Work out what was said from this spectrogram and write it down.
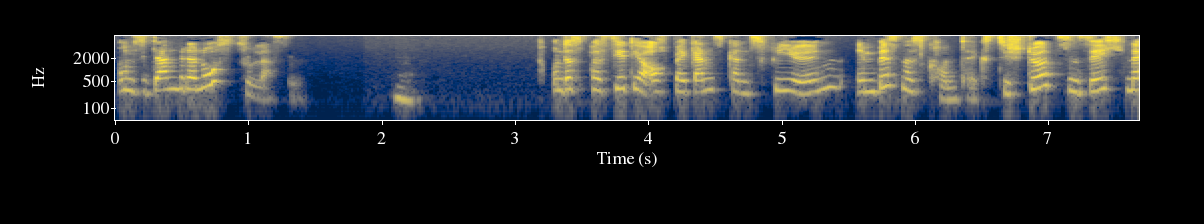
um sie dann wieder loszulassen. Und das passiert ja auch bei ganz, ganz vielen im Business-Kontext. Sie stürzen sich ne,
